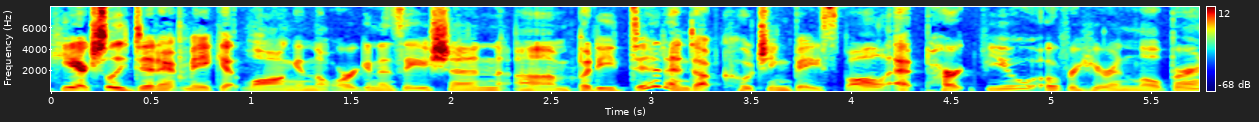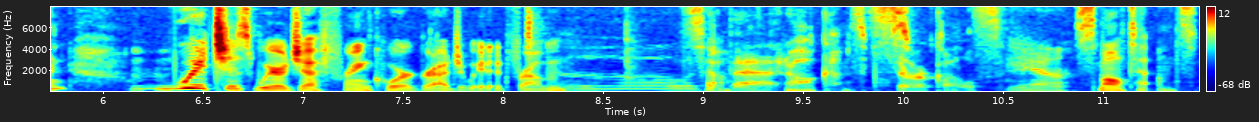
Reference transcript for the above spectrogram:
He actually didn't make it long in the organization, um, but he did end up coaching baseball at Parkview over here in Lilburn, which is where Jeff Francoeur graduated from. Oh, look So at that. it all comes full circle. Circles. Yeah. Small towns.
